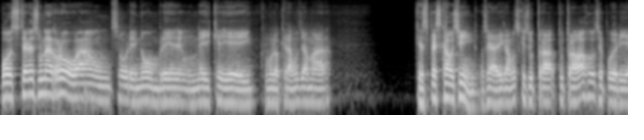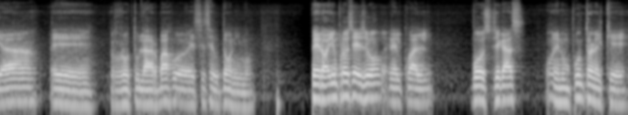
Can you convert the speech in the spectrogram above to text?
Vos tenés una arroba, un sobrenombre, un AKA, como lo queramos llamar, que es Pescado Sing. O sea, digamos que su tu trabajo se podría eh, rotular bajo ese seudónimo. Pero hay un proceso en el cual vos llegas en un punto en el que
